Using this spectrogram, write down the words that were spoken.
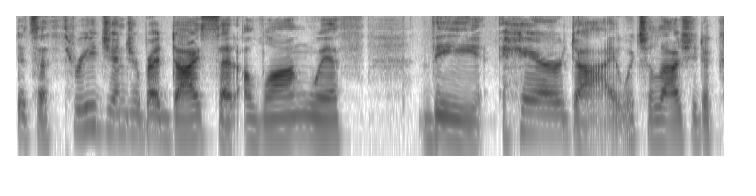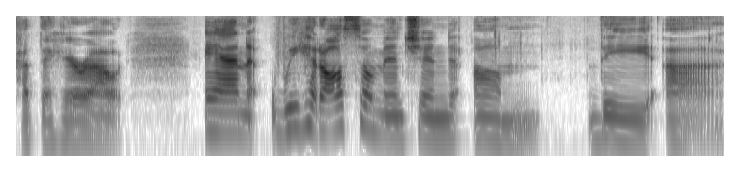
it's a three gingerbread die set along with the hair dye, which allows you to cut the hair out. And we had also mentioned um, the, uh,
